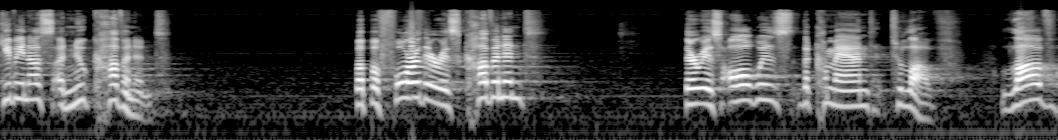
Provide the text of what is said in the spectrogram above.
giving us a new covenant. But before there is covenant, there is always the command to love. Love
